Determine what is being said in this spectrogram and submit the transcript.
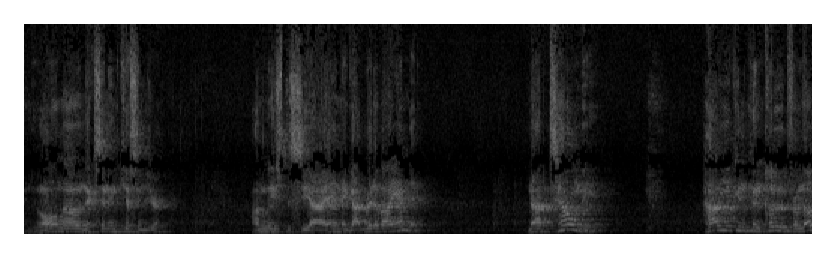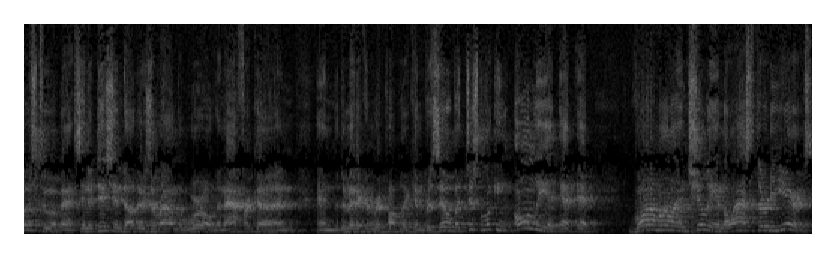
And you all know Nixon and Kissinger unleashed the CIA and they got rid of Allende. Now tell me how you can conclude from those two events, in addition to others around the world, in Africa and, and the Dominican Republic and Brazil, but just looking only at, at, at Guatemala and Chile in the last 30 years.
